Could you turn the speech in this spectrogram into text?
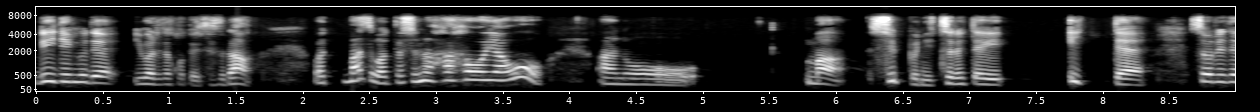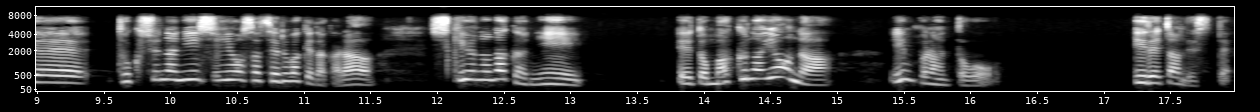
リーディングで言われたことですが、まず私の母親を、あの、まあ、シップに連れて行って、それで特殊な妊娠をさせるわけだから、子宮の中に、えっ、ー、と、膜のようなインプラントを入れたんですって。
